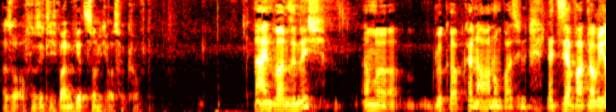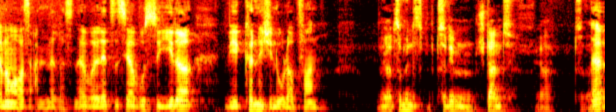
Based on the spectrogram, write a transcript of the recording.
Also offensichtlich waren die jetzt noch nicht ausverkauft. Nein, waren sie nicht. Haben wir Glück gehabt, keine Ahnung, weiß ich nicht. Letztes Jahr war, glaube ich, auch nochmal was anderes, ne? Weil letztes Jahr wusste jeder, wir können nicht in Urlaub fahren. Ja, zumindest zu dem Stand, ja. Ja,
